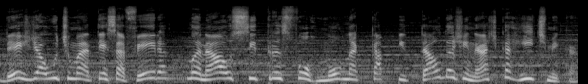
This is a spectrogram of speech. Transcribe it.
Desde a última terça-feira, Manaus se transformou na capital da ginástica rítmica.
